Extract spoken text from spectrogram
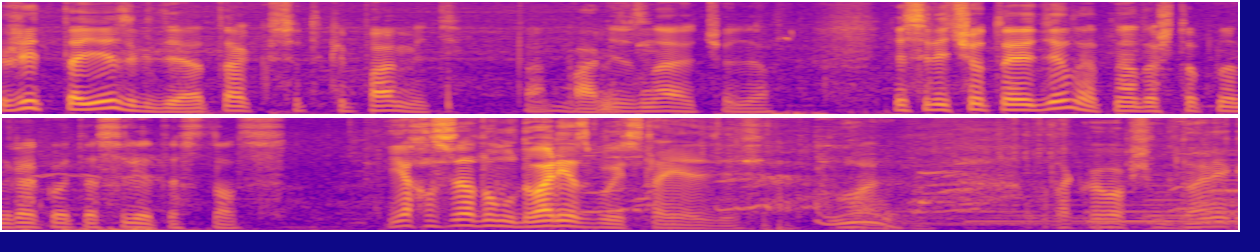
жить-то есть где, а так все-таки память. память. Не Память. знаю, что делать. Если что-то и делать, надо, чтобы наверное, какой-то след остался. ехал сюда, думал, дворец будет стоять здесь. Вот. Вот Такой, в общем, домик.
